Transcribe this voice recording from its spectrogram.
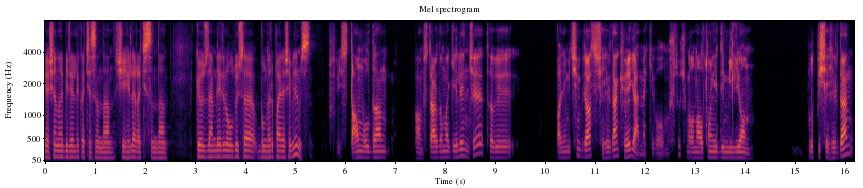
yaşanabilirlik açısından, şehirler açısından gözlemlerin olduysa bunları paylaşabilir misin? İstanbul'dan Amsterdam'a gelince tabii benim için biraz şehirden köye gelmek gibi olmuştu. Çünkü 16-17 milyonluk bir şehirden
